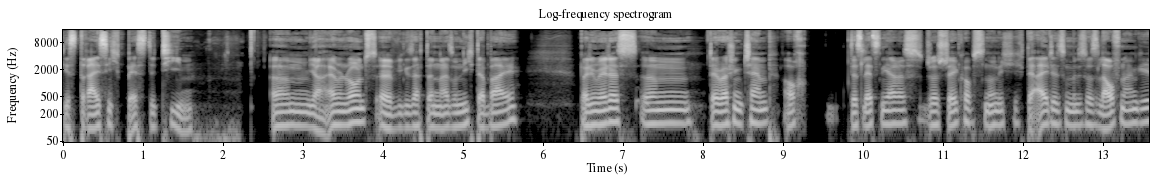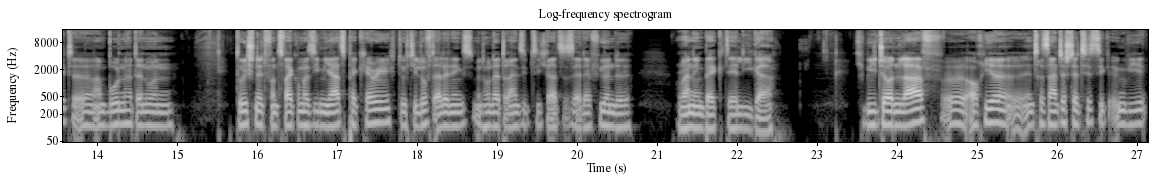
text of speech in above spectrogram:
das 30 beste Team. Ähm, ja, Aaron Jones, äh, wie gesagt, dann also nicht dabei. Bei den Raiders, ähm, der Rushing Champ, auch des letzten Jahres, Josh Jacobs, noch nicht der alte, zumindest was Laufen angeht. Äh, am Boden hat er nur einen Durchschnitt von 2,7 Yards per Carry. Durch die Luft allerdings mit 173 Yards ist er der führende Running Back der Liga. QB Jordan Love, äh, auch hier äh, interessante Statistik irgendwie.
